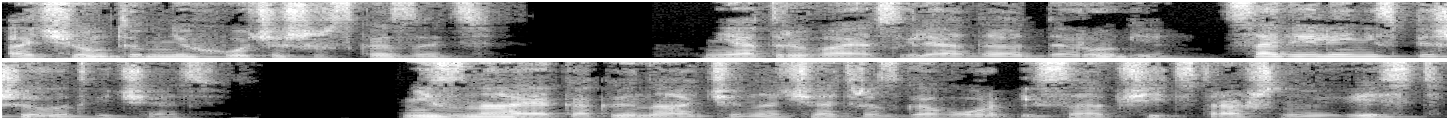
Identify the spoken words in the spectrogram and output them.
«О чем ты мне хочешь рассказать?» Не отрывая взгляда от дороги, Савелий не спешил отвечать. Не зная, как иначе начать разговор и сообщить страшную весть,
